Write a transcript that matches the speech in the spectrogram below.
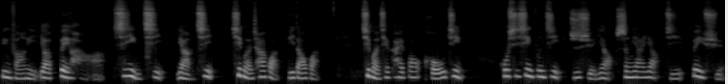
病房里要备好，吸引器、氧气、气管插管、鼻导管、气管切开包、喉镜、呼吸兴奋剂、止血药、升压药及备血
